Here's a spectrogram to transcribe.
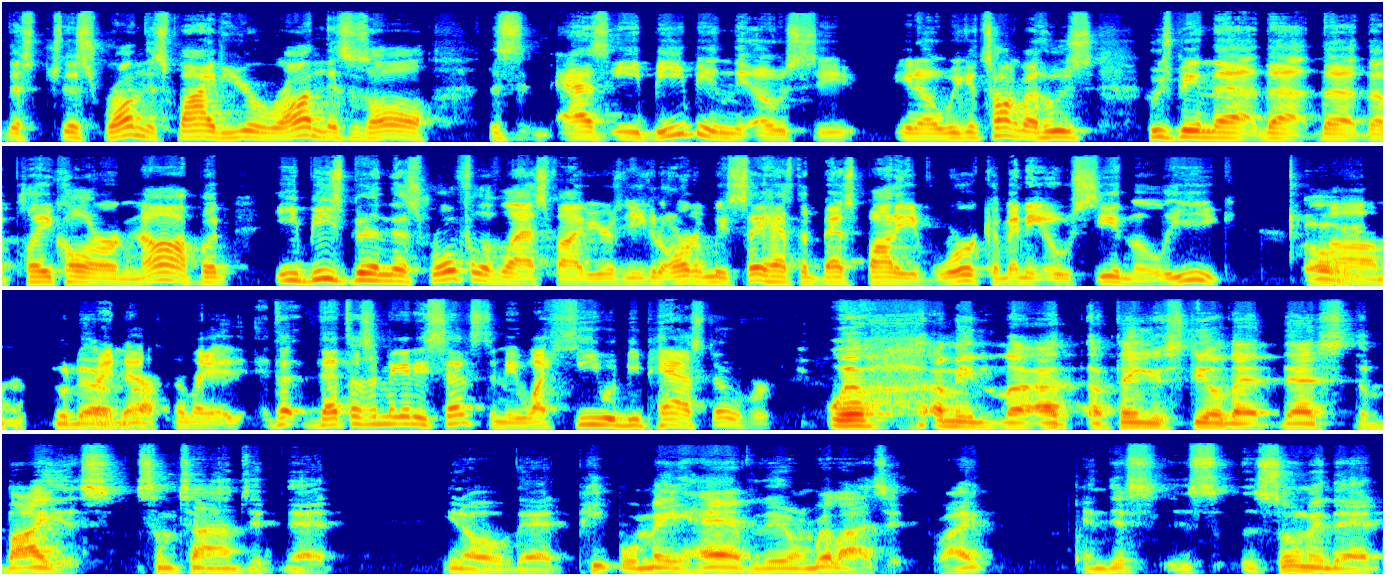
this this run, this five year run, this is all this as EB being the OC. You know, we could talk about who's who's being the the the, the play caller or not, but EB's been in this role for the last five years, and you can arguably say has the best body of work of any OC in the league Oh, um, no doubt. right now. So, like that, that doesn't make any sense to me. Why he would be passed over? Well, I mean, I, I think it's still that that's the bias sometimes that, that you know that people may have they don't realize it, right? And this is assuming that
